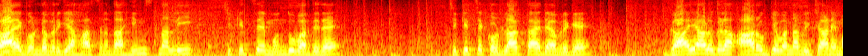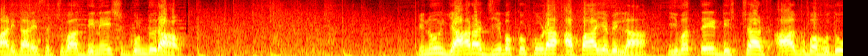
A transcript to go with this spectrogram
ಗಾಯಗೊಂಡವರಿಗೆ ಹಾಸನದ ಹಿಮ್ಸ್ನಲ್ಲಿ ಚಿಕಿತ್ಸೆ ಮುಂದುವರೆದಿದೆ. ಚಿಕಿತ್ಸೆ ಕೊಡಲಾಗ್ತಾ ಇದೆ ಅವರಿಗೆ. ಗಾಯಾಳುಗಳ ಆರೋಗ್ಯವನ್ನು ವಿಚಾರಣೆ ಮಾಡಿದ್ದಾರೆ ಸಚಿವ ದಿನೇಶ್ ಗುಂಡೂರಾವ್. ಇನ್ನು ಯಾರ ಜೀವಕ್ಕೂ ಕೂಡ ಅಪಾಯವಿಲ್ಲ. ಇವತ್ತೇ ಡಿಸ್ಚಾರ್ಜ್ ಆಗಬಹುದು.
